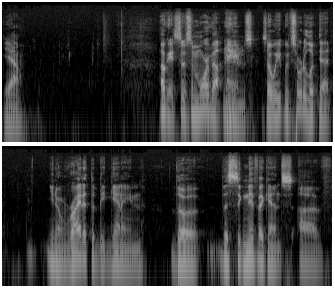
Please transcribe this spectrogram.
Yeah. Okay, so some more about names. So we we've sort of looked at, you know, right at the beginning, the the significance of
